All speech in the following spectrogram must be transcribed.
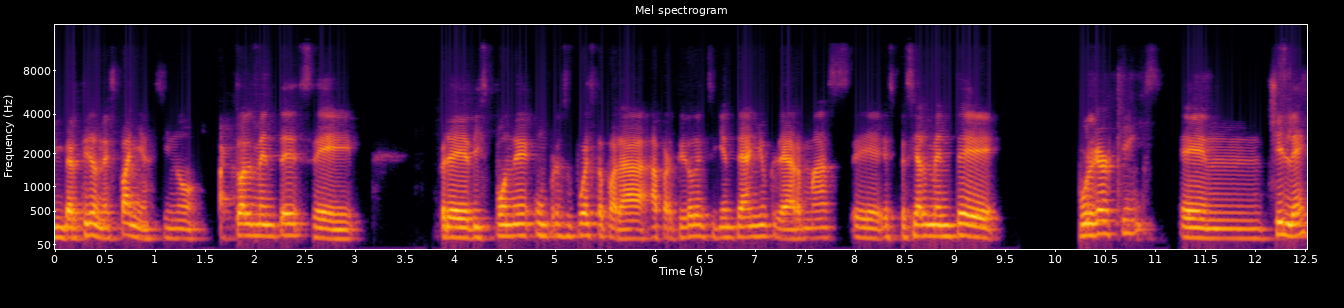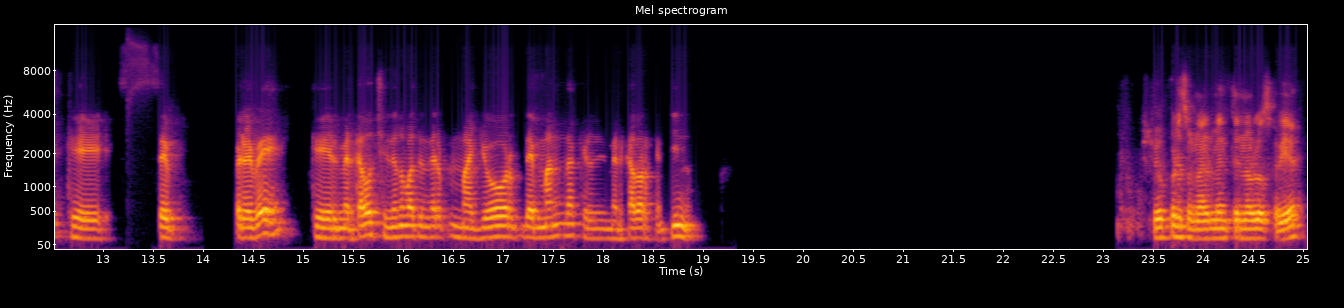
invertir en España, sino actualmente se predispone un presupuesto para a partir del siguiente año crear más, eh, especialmente Burger Kings en Chile, que se prevé que el mercado chileno va a tener mayor demanda que el mercado argentino. Yo personalmente no lo sabía.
